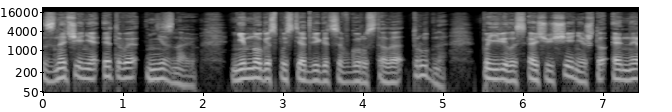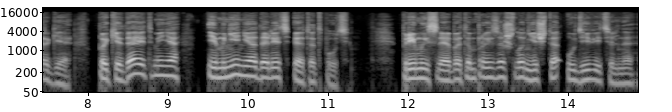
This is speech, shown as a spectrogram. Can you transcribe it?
Значение этого не знаю. Немного спустя двигаться в гору стало трудно. Появилось ощущение, что энергия покидает меня, и мне не одолеть этот путь. При мысли об этом произошло нечто удивительное.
